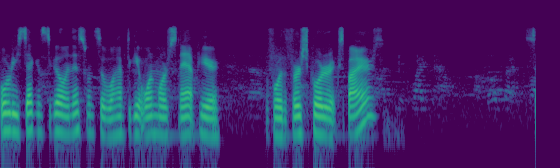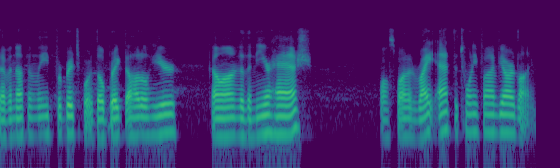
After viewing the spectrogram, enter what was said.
40 seconds to go in this one, so we'll have to get one more snap here before the first quarter expires. 7 0 lead for Bridgeport. They'll break the huddle here, come on to the near hash. Ball spotted right at the 25 yard line.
